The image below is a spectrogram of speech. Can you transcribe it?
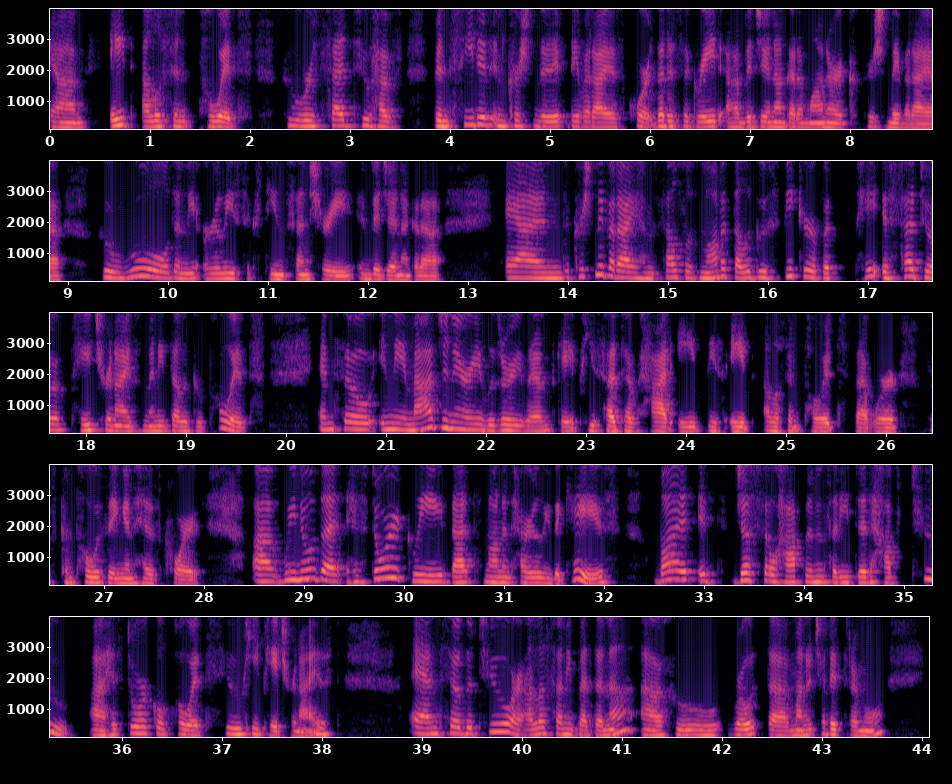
um, eight elephant poets who were said to have been seated in Krishnadevaraya's court. That is the great uh, Vijayanagara monarch, Krishnadevaraya, who ruled in the early 16th century in Vijayanagara. And Krishnadevaraya himself was not a Telugu speaker, but pay, is said to have patronized many Telugu poets. And so, in the imaginary literary landscape, he's said to have had eight these eight elephant poets that were composing in his court. Uh, we know that historically that's not entirely the case, but it just so happens that he did have two uh, historical poets who he patronized. And so the two are Allasani Peddana, uh, who wrote the Manucharitramu,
